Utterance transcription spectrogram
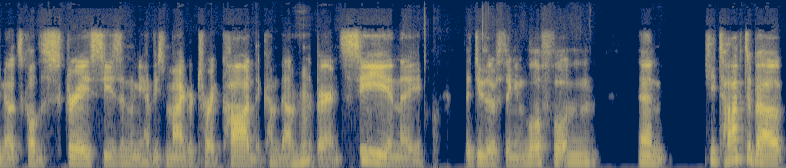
you know it's called the skrei season when you have these migratory cod that come down Mhm. from the Barents Sea and they they do their thing in Lofoten and he talked about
